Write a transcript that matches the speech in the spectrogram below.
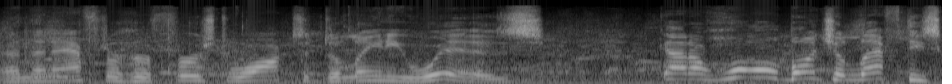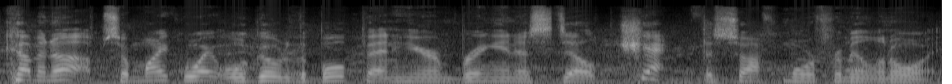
and then after her first walk to Delanie Wisz, got a whole bunch of lefties coming up. So Mike White will go to the bullpen here and bring in Estelle Czech, the sophomore from Illinois.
